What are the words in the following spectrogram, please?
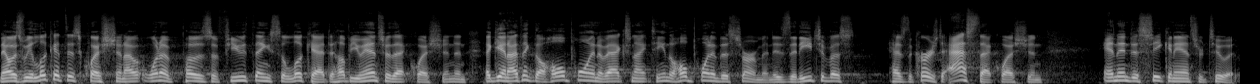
Now, as we look at this question, I want to pose a few things to look at to help you answer that question. And again, I think the whole point of Acts 19, the whole point of this sermon, is that each of us has the courage to ask that question and then to seek an answer to it.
